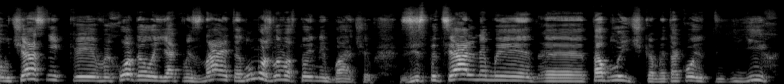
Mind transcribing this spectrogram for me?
учасники виходили, як ви знаєте, ну можливо, хто й не бачив, зі спеціальними е, табличками. Такої їх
